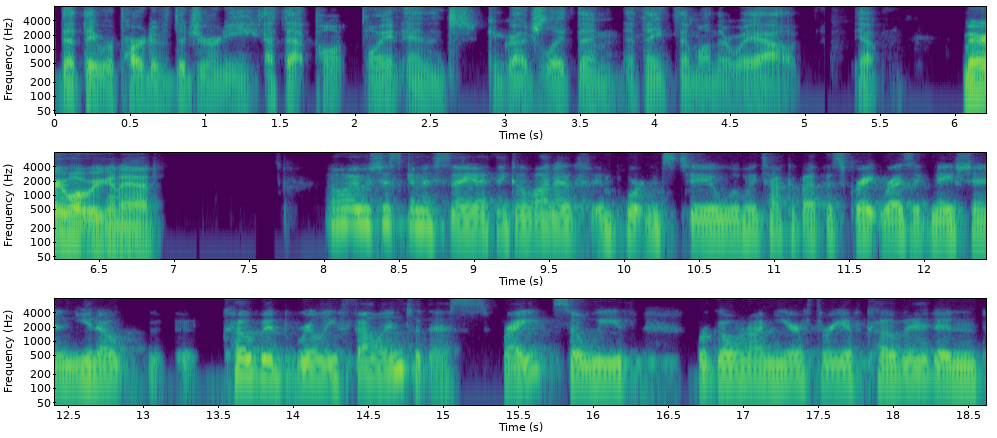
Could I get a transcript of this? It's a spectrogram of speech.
that they were part of the journey at that point and congratulate them and thank them on their way out. Yep mary what were you going to add Oh, I was just going to say, I think a lot of importance too when we talk about this great resignation. You know, COVID really fell into this, right? So we've we're going on year three of COVID, and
